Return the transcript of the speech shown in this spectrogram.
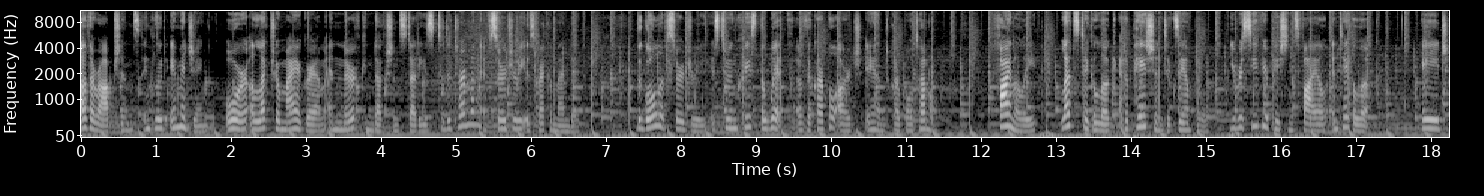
Other options include imaging or electromyogram and nerve conduction studies to determine if surgery is recommended. The goal of surgery is to increase the width of the carpal arch and carpal tunnel. Finally, let's take a look at a patient example. You receive your patient's file and take a look. Age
